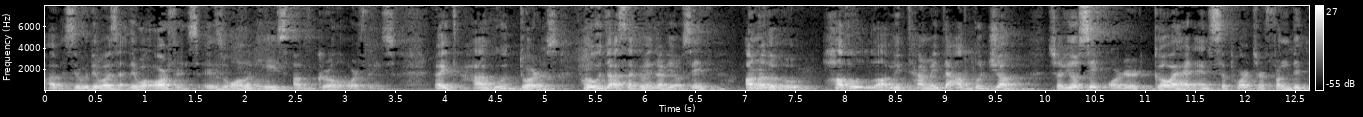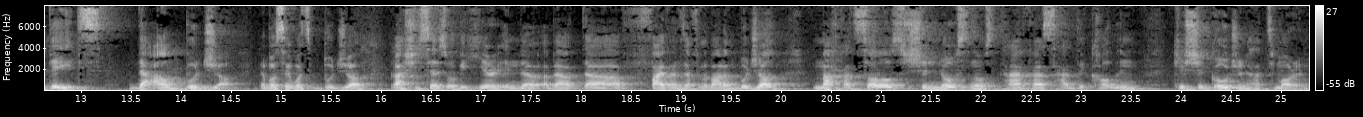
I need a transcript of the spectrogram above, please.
Uh, so there was there were orphans. It was all a case of girl orphans, right? Hahu daughters. Hahu das Rav Yosef. Amr lahu, havu la mitamri da'al budja. So Rav Yosef ordered, go ahead and support her from the dates da'al budja. Now, we'll say, what's budja? Rashi says over here in the, about uh, five lines up from the bottom, budja, machatzalos shenosnos tachas hadikalim kishagodrin hatmarin.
